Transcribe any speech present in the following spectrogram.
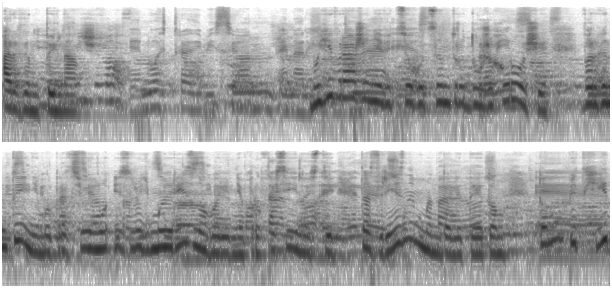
Аргентина. Мої враження від цього центру дуже хороші. В Аргентині ми працюємо із людьми різного рівня професійності та з різним менталітетом. Тому підхід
